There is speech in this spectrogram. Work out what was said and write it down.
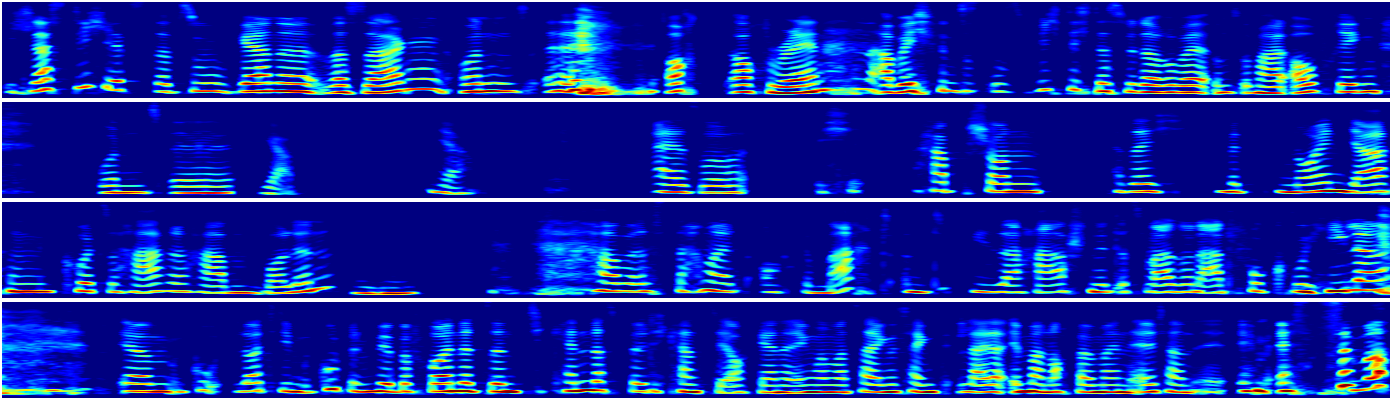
ich lasse dich jetzt dazu gerne was sagen und äh, auch, auch ranten, aber ich finde, es ist wichtig, dass wir darüber uns mal aufregen. Und äh, ja, Ja. Also, ich habe schon tatsächlich mit neun Jahren kurze Haare haben wollen. mhm. habe es damals auch gemacht und dieser Haarschnitt, das war so eine Art Fukuhila. ähm, Leute, die gut mit mir befreundet sind, die kennen das Bild. Ich kann es dir auch gerne irgendwann mal zeigen. Es hängt leider immer noch bei meinen Eltern i- im Esszimmer,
